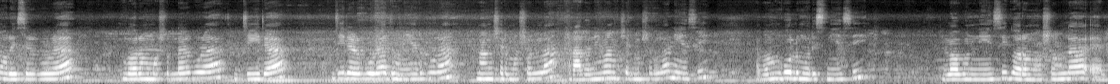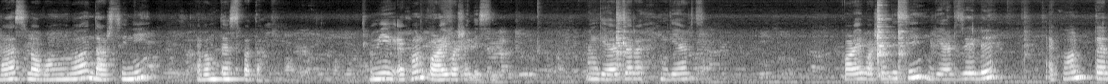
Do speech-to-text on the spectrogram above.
মরিচের গুঁড়া, গরম মশলার গুঁড়া, জিরা, জিরার গুঁড়া, ধনিয়ার গুঁড়া, মাংসের মশলা, রাঁধুনি মাংসের মশলা নিয়েছি এবং গোলমরিচ নিয়েছি, লবণ নিয়েছি, গরম মশলা, এলাচ, লবঙ্গ, দারচিনি এবং তেজপাতা। আমি এখন কড়াই বসাই দিছি। গ্যাস যারা গ্যাস কড়াই বসাই দিছি গ্যাস জেলে এখন তেল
